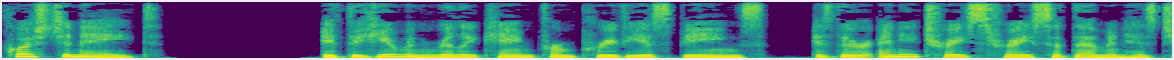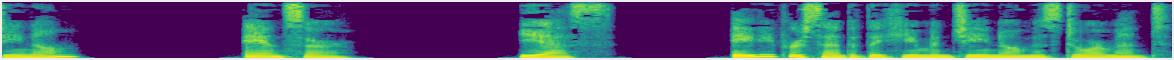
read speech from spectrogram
Question 8. If the human really came from previous beings, is there any trace trace of them in his genome? Answer. Yes. 80% of the human genome is dormant.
